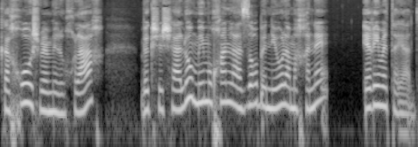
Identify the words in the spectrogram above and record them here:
כחוש ומלוכלך, וכששאלו מי מוכן לעזור בניהול המחנה, הרים את היד.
